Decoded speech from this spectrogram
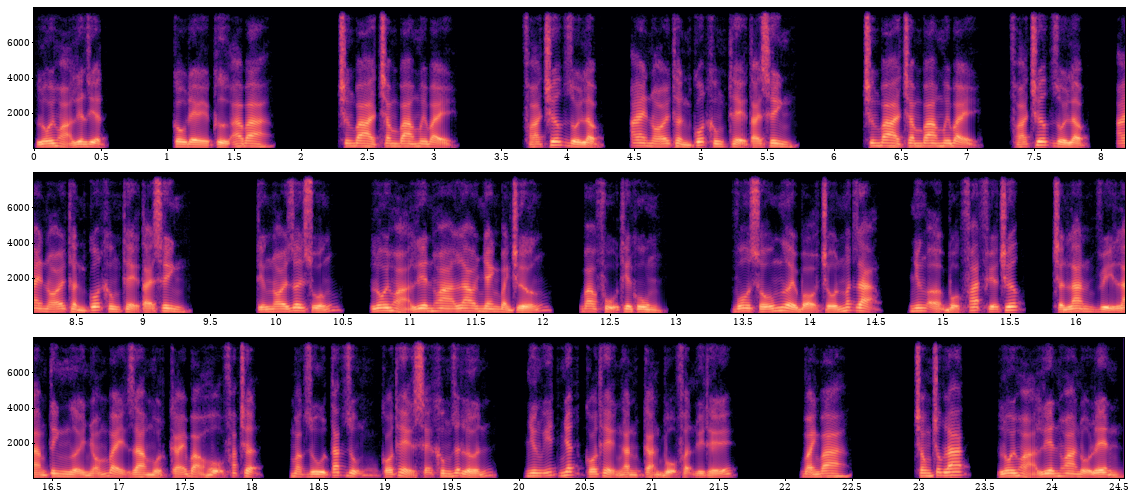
Lôi hỏa liên diệt. Cầu đề cử a ba. Chương ba trăm ba mươi bảy. Phá trước rồi lập, ai nói thần quốc không thể tái sinh? Chương ba trăm ba mươi bảy. Phá trước rồi lập, ai nói thần quốc không thể tái sinh? Tiếng nói rơi xuống, lôi hỏa liên hoa lao nhanh bành trướng, bao phủ thiên cung. Vô số người bỏ trốn mất dạng, nhưng ở buộc phát phía trước, trần lan vì làm tinh người nhóm bày ra một cái bảo hộ pháp trận, mặc dù tác dụng có thể sẽ không rất lớn, nhưng ít nhất có thể ngăn cản bộ phận uy thế. Bành ba. Trong chốc lát, lôi hỏa liên hoa nổ lên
